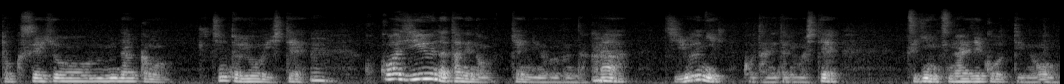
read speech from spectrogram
特性表なんかもきちんと用意してうん。ここは自由な種の権利の部分だから、うん。自由にこう種取りもして次につないでいこうっていうのを、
